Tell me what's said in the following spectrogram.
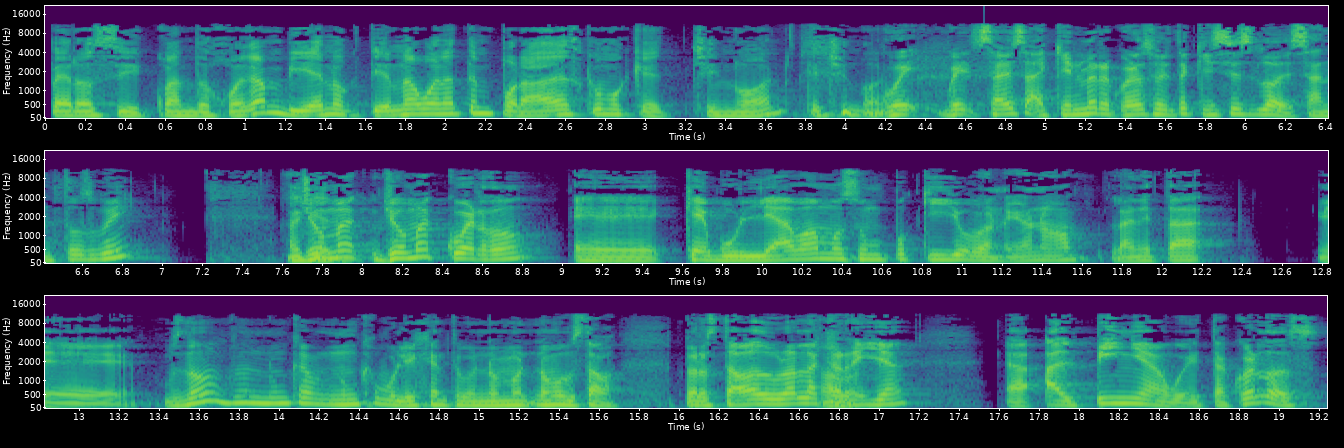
Pero si cuando juegan bien o tienen una buena temporada, es como que chingón, qué chingón. Güey, güey, ¿sabes a quién me recuerdas ahorita que dices lo de Santos, güey? ¿A Yo me, yo me acuerdo eh, que bulleábamos un poquillo. Bueno, yo no, la neta. eh, pues no, nunca, nunca bulleé gente, güey. No, me- no me gustaba. Pero estaba dura la Ah, carrilla al piña, güey. ¿Te acuerdas?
